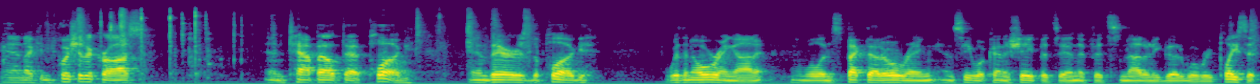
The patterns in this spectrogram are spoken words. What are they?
and I can push it across and tap out that plug. And there is the plug with an O-ring on it and we'll inspect that O-ring and see what kind of shape it's in. If it's not any good, we'll replace it.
